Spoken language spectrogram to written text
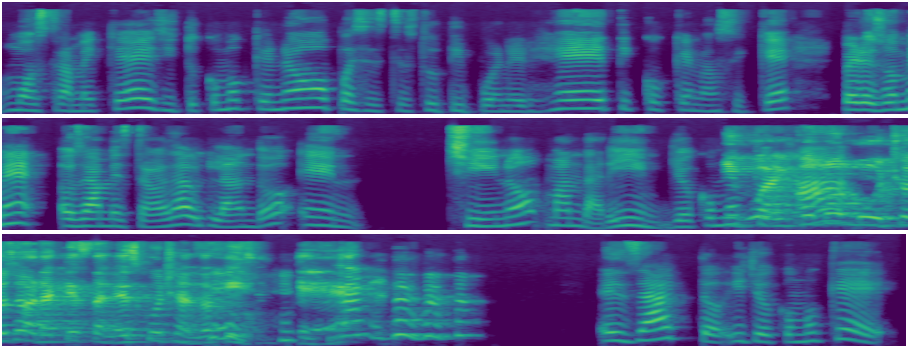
muéstrame qué es. Y tú como que, no, pues este es tu tipo energético, que no sé qué. Pero eso me, o sea, me estabas hablando en chino mandarín. Yo como Igual como ah". muchos ahora que están escuchando que dicen, ¿qué? Exacto, y yo como que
